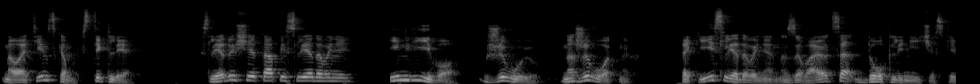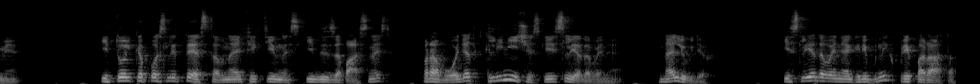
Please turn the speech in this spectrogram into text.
на латинском в стекле. Следующий этап исследований – инвиво, вживую, на животных. Такие исследования называются доклиническими. И только после тестов на эффективность и безопасность проводят клинические исследования на людях. Исследования грибных препаратов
